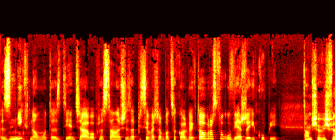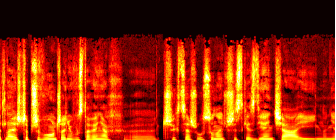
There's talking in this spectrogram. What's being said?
znikną mu te zdjęcia, zdjęcia, albo przestaną się zapisywać, albo cokolwiek, to po prostu uwierzy i kupi. Tam się wyświetla jeszcze przy wyłączeniu w ustawieniach, e, czy chcesz usunąć wszystkie zdjęcia i no nie,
